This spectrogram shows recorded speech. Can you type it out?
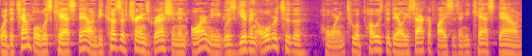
or the temple was cast down. Because of transgression, an army was given over to the horn to oppose the daily sacrifices, and he cast down,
